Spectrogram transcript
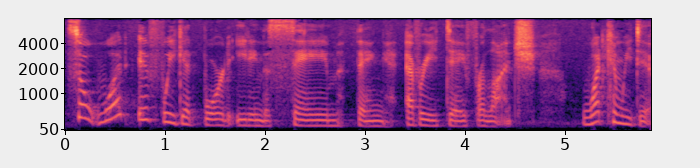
So, what if we get bored eating the same thing every day for lunch? What can we do?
